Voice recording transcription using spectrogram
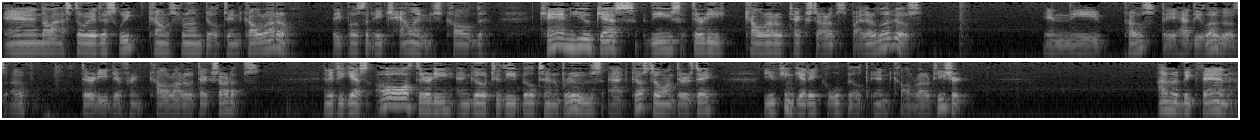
And the last story of this week comes from Built in Colorado. They posted a challenge called Can You Guess These 30 Colorado Tech Startups by Their Logos? In the post, they had the logos of 30 different Colorado tech startups. And if you guess all 30 and go to the built in brews at Gusto on Thursday, you can get a cool built in Colorado t shirt. I'm a big fan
